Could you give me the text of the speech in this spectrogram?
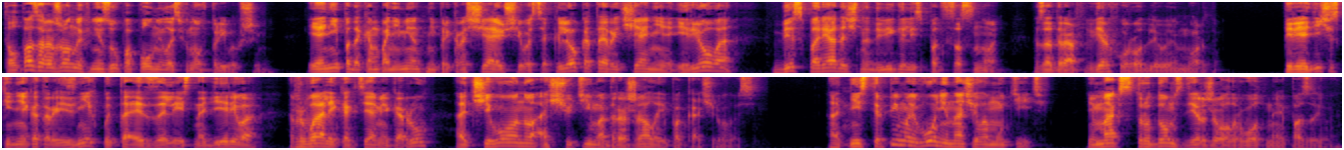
Толпа зараженных внизу пополнилась вновь прибывшими, и они под аккомпанемент непрекращающегося клёкота, рычания и рева беспорядочно двигались под сосной – задрав вверх уродливые морды. Периодически некоторые из них, пытаясь залезть на дерево, рвали когтями кору, отчего оно ощутимо дрожало и покачивалось. От нестерпимой вони начало мутить, и Макс с трудом сдерживал рвотные позывы.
